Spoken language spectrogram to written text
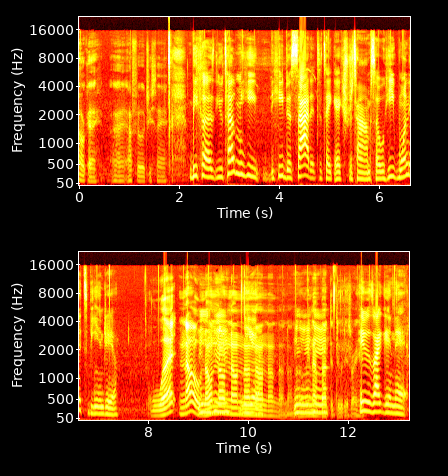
Okay. I, I feel what you're saying. because you tell me he he decided to take extra time, so he wanted to be in jail. What? No, no, no, mm-hmm. no, no, Yeah. no, no, no, no, no. We're not about to do this right here. He was like getting that.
